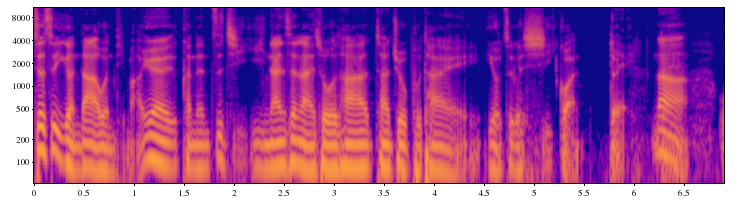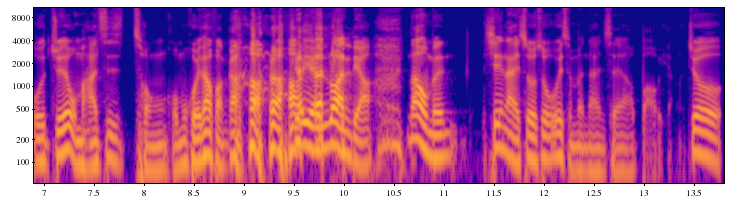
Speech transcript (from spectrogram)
这是一个很大的问题嘛？因为可能自己以男生来说，他他就不太有这个习惯。对，那我觉得我们还是从我们回到房刚好了，好也乱聊。那我们先来说说为什么男生要保养？就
